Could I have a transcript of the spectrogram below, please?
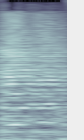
Музика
